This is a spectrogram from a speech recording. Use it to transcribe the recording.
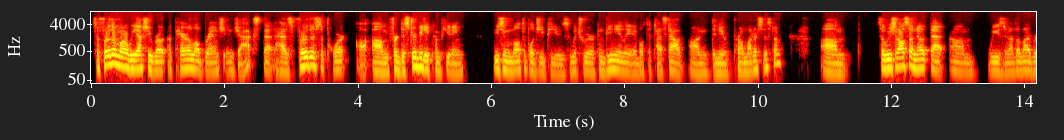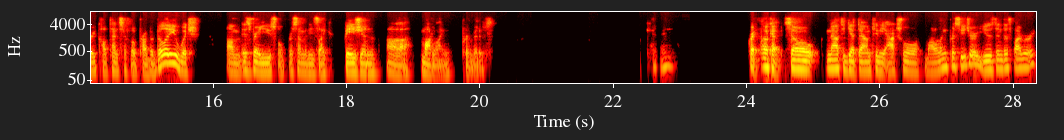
so furthermore, we actually wrote a parallel branch in JAX that has further support uh, um, for distributed computing using multiple GPUs, which we were conveniently able to test out on the new Perlmutter system. Um, so we should also note that um, we use another library called TensorFlow Probability, which um, is very useful for some of these like Bayesian uh, modeling primitives. Okay. Great. Okay. So now to get down to the actual modeling procedure used in this library.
